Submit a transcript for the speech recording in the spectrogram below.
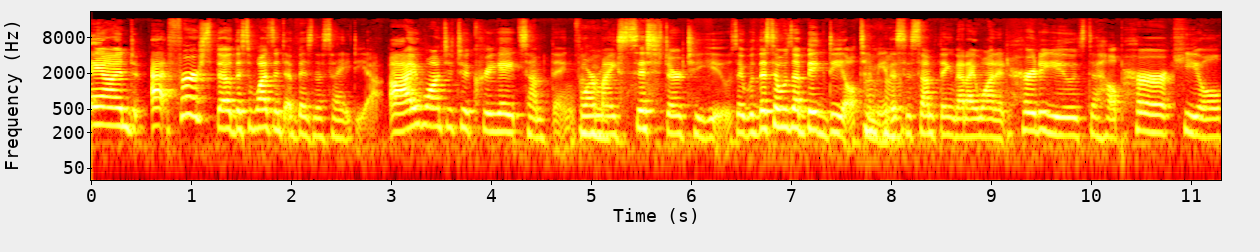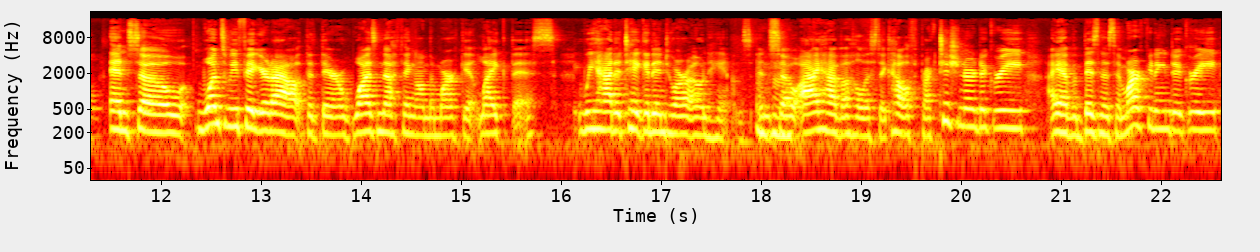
And at first, though, this wasn't a business idea. I wanted to create something for mm-hmm. my sister to use. It was this was a big deal to mm-hmm. me. This is something that I wanted her to use to help her heal. And so once we figured out that there was nothing on the market like this, we had to take it into our own hands. And mm-hmm. so I have a holistic health practitioner degree, I have a business and marketing degree.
